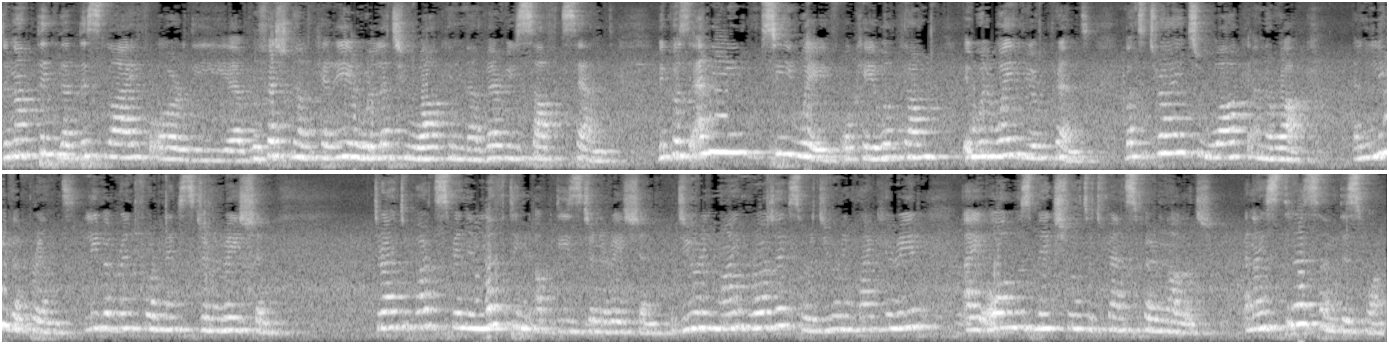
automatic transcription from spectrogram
Do not think that this life or the uh, professional career will let you walk in a very soft sand. Because any sea wave, okay, will come, it will wave your print. But try to walk on a rock and leave a print, leave a print for next generation. Try to participate in lifting up this generation. During my projects or during my career, I always make sure to transfer knowledge. And I stress on this one.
